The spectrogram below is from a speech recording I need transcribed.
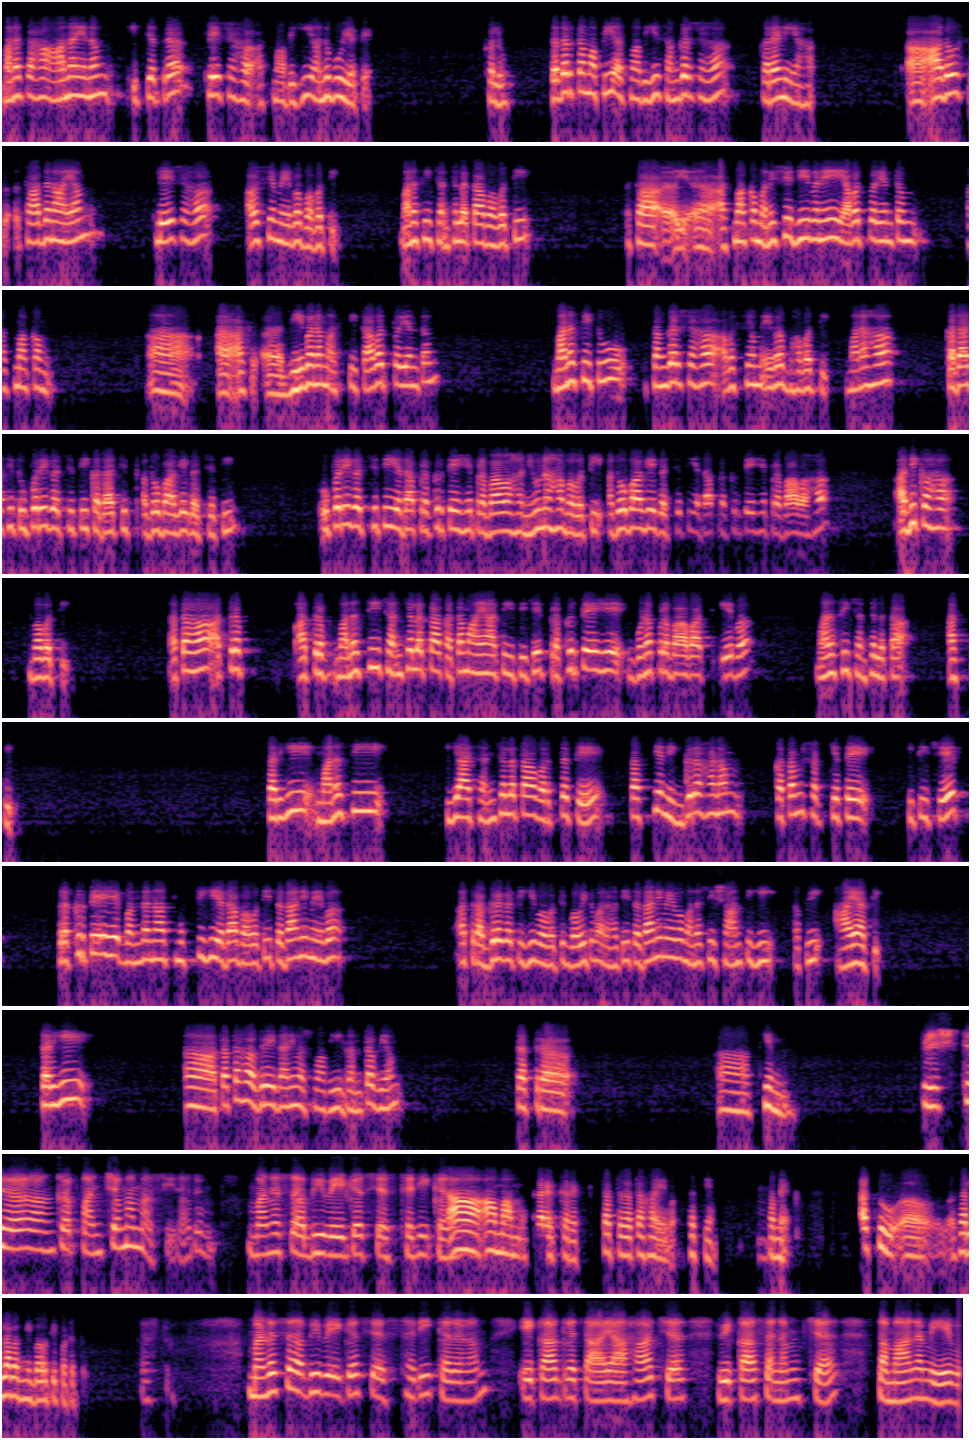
मनसः आनयनम् इत्यत्र क्लेशः अस्माभिः अनुभूयते। खलु? तदर्थमपि अस्माभिः सङ्घर्षः करणीयः। आदौ साधनायां क्लेशः अवश्यमेव भवति। मनसि चञ्चलता भवति। सा अस्माकं मनुष्यजीवने यावत्पर्यन्तम् अस्माकं जीवनम् अस्ति तावत्पर्यन्तं मनसि तु सङ्घर्षः अवश्यम् एव भवति। मनः कदाचित् उपरि गच्छति, कदाचित् अधोभागे गच्छति। उपरि गच्छति यदा प्रकृतेः प्रभावः न्यूनः भवति, अधोभागे गच्छति यदा प्रकृतेः प्रभावः अधिकः भवति। अतः अत्र अत्र मनसि चञ्चलता कथम् आयाति इति चेत् प्रकृतेः गुणप्रभावात् एव मनसि चञ्चलता अस्ति। तर्हि मनसि या चञ्चलता वर्तते, तस्य निग्रहणं कथं शक्यते इति चेत् प्रकृतेः बन्धनात् मुक्तिः यदा भवति, तदानीमेव अत्र अग्रगतिः भवति, भवितुमर्हति, तदानीमेव मनसि शान्तिः अपि आयाति। तर्हि ततः अग्रे इदानीम् अस्माभिः गन्तव्यं। तत्र किं पृष्ठ अङ्कपञ्चमम् अस्ति तद् मनस अभिवेगस्य स्थिरीकरणम् आमां करेक्ट् करेक्ट् तत्र ततः एव सत्यं सम्यक्। अस्तु सरला भगिनी भवती पठतु। अस्तु। मनस अभिवेगस्य स्थरीकरणम् एकाग्रतायाः च विकासनं च समानमेव।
